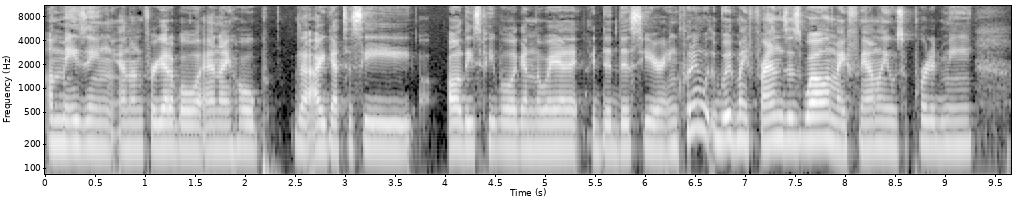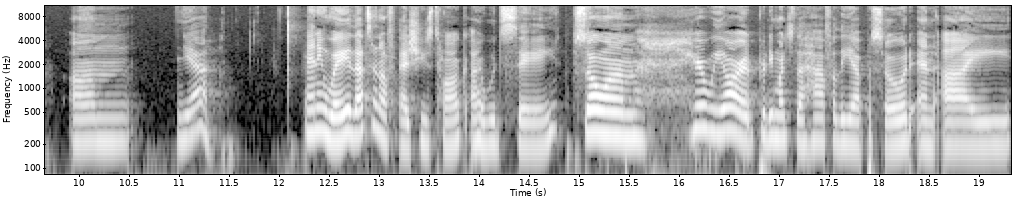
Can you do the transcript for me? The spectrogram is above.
amazing and unforgettable and i hope that I get to see all these people again the way I, I did this year, including with, with my friends as well and my family who supported me. Um, yeah. Anyway, that's enough Eshies talk, I would say. So, um, here we are at pretty much the half of the episode, and I,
